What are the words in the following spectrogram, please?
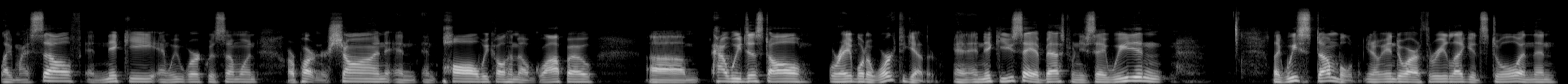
like myself and Nikki, and we work with someone, our partner Sean and and Paul. We call him El Guapo. Um, how we just all were able to work together. And, and Nikki, you say it best when you say we didn't like we stumbled, you know, into our three-legged stool, and then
